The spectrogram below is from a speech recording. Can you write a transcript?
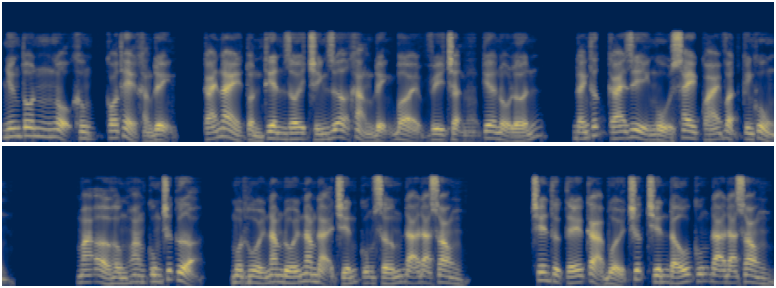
nhưng Tôn Ngộ không có thể khẳng định, cái này tuần thiên giới chính giữa khẳng định bởi vì trận kia nổ lớn, đánh thức cái gì ngủ say quái vật kinh khủng. Mà ở Hồng Hoang cung trước cửa, một hồi năm đối năm đại chiến cũng sớm đã đã xong. Trên thực tế cả buổi trước chiến đấu cũng đã đã xong,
